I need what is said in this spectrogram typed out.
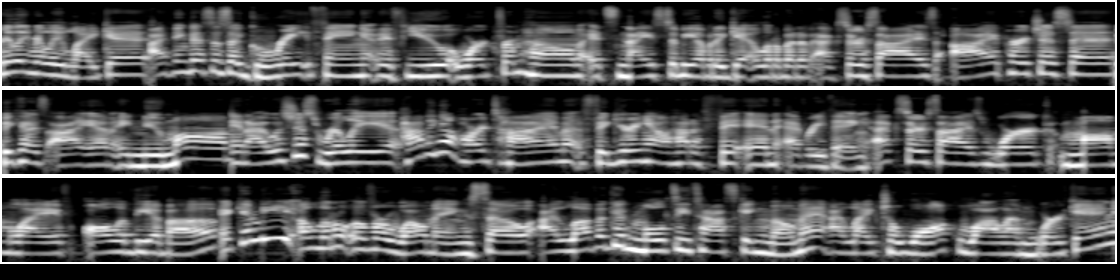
really, really like it. I think this is a great thing if you work from home. It's nice to be able to get a little bit of exercise. I purchased it because I am a new mom and I was just really having a hard time figuring out how to fit in everything. Exercise, work, mom life, all of the above. It can be a little overwhelming. So I love a good multitasking moment. I like to walk while I'm working.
